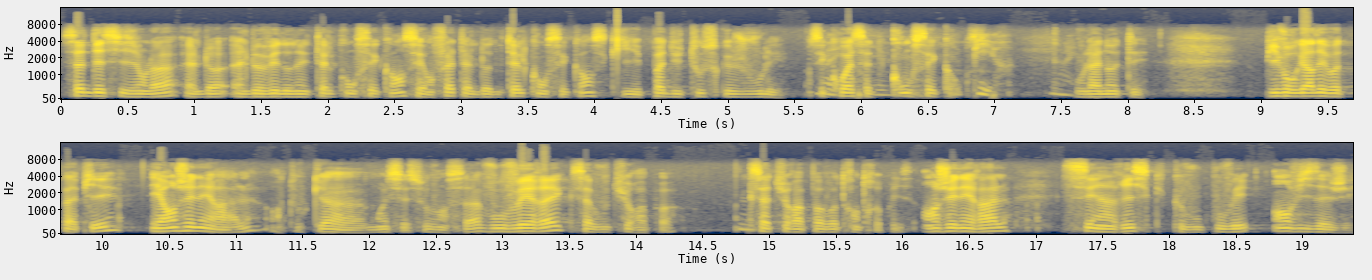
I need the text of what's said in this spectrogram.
cette décision-là, elle, devait donner telle conséquence, et en fait, elle donne telle conséquence qui n'est pas du tout ce que je voulais. C'est quoi cette conséquence? Pire. Vous la notez. Puis vous regardez votre papier, et en général, en tout cas, moi c'est souvent ça, vous verrez que ça ne vous tuera pas, mm. que ça ne tuera pas votre entreprise. En général, c'est un risque que vous pouvez envisager.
